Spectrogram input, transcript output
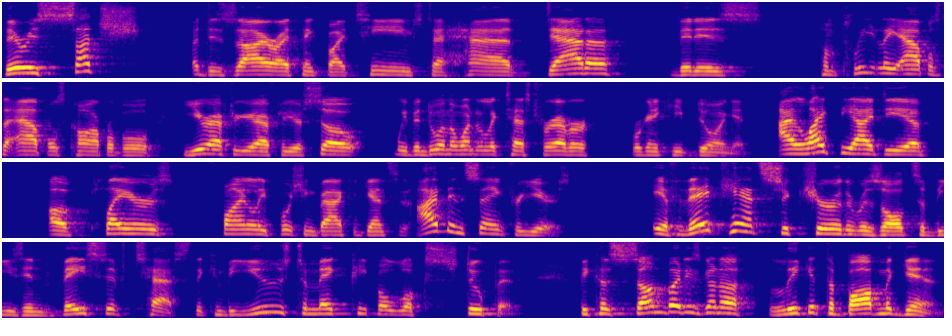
There is such a desire, I think, by teams to have data that is completely apples to apples comparable year after year after year. So we've been doing the Wonderlic test forever. We're going to keep doing it. I like the idea of players finally pushing back against it. I've been saying for years if they can't secure the results of these invasive tests that can be used to make people look stupid because somebody's going to leak it to Bob McGinn.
